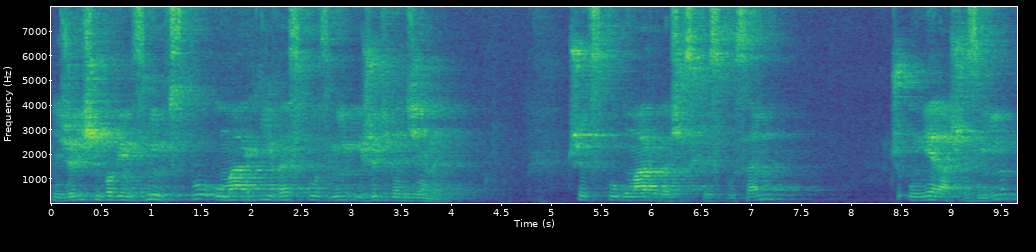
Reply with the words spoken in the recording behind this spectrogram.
Jeżeliśmy bowiem z Nim współumarli, wespół z Nim i żyć będziemy. Czy współumarłeś z Chrystusem? Czy umierasz z Nim?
